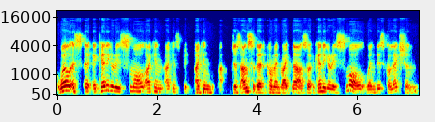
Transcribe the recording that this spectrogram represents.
well, a, a, category is small. I can I can I can just answer that comment right now. So a category is small when this collection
